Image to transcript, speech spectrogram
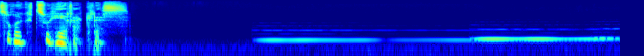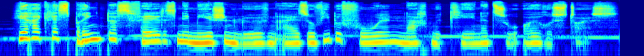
Zurück zu Herakles. Herakles bringt das Fell des nemäischen Löwen also wie befohlen nach Mykene zu Eurystheus.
